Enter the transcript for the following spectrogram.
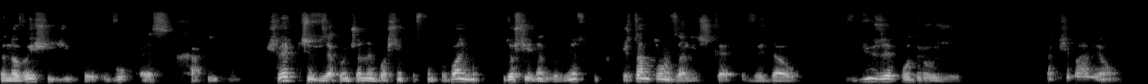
Do nowej siedziby WSHIU. Śledczy w zakończonym właśnie postępowaniu doszli jednak do wniosku, że tamtą zaliczkę wydał w biurze podróży. Tak się bawią.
